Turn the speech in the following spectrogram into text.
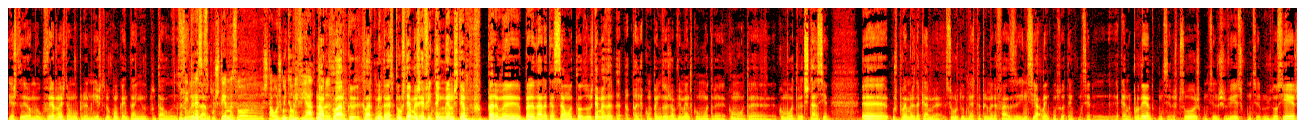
este é o meu governo, este é o meu primeiro-ministro, com quem tenho total Mas interessa-se pelos temas ou está hoje muito aliviado? Não, por... claro, que, claro que me interessa pelos temas. Enfim, tenho menos tempo para, me, para dar atenção a todos os temas. Acompanho-os hoje, obviamente, com outra, com outra, com outra distância. Uh, os problemas da Câmara, sobretudo nesta primeira fase inicial, em que uma pessoa tem que conhecer eh, a Câmara por dentro, conhecer as pessoas, conhecer os serviços, conhecer os dossiers,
